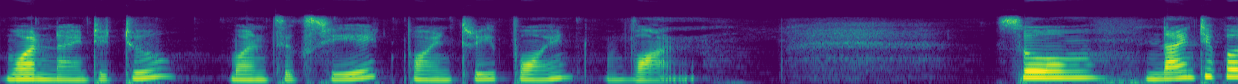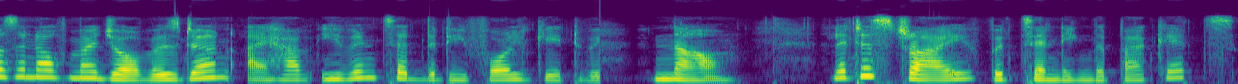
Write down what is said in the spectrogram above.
192 168.3.1 so 90% of my job is done. I have even set the default gateway. Now let us try with sending the packets.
